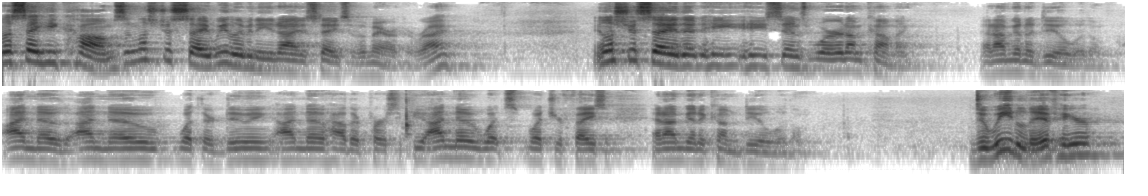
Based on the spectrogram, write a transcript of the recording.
let's say he comes, and let's just say we live in the United States of America, right? And let's just say that he, he sends word, I'm coming, and I'm going to deal with them. I know, I know what they're doing. I know how they're persecuted. I know what's, what you're facing, and I'm going to come deal with them. Do we live here?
